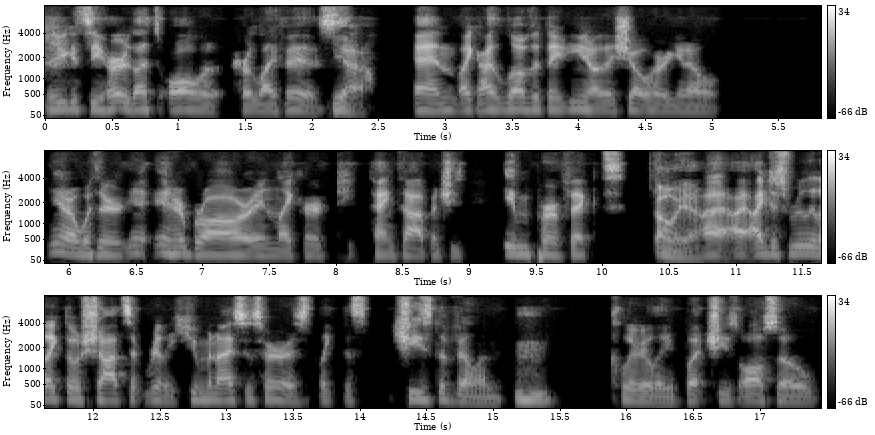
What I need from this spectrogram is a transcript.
you can see her. That's all her life is. yeah and like I love that they you know they show her you know, you know with her in, in her bra or in like her t- tank top, and she's imperfect. oh yeah I I- just really like those shots. It really humanizes her as like this. She's the villain, Mhm. clearly, but she's also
